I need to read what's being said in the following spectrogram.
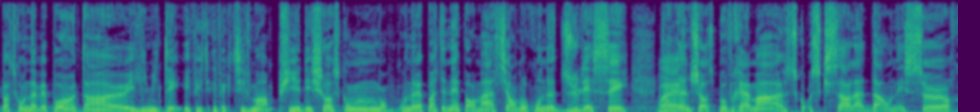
parce qu'on n'avait pas un temps euh, illimité, effe- effectivement. Puis il y a des choses qu'on bon, n'avait pas assez d'informations, donc on a dû laisser Ouais. certaines choses pour vraiment ce, qui sort là-dedans, on est sûr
